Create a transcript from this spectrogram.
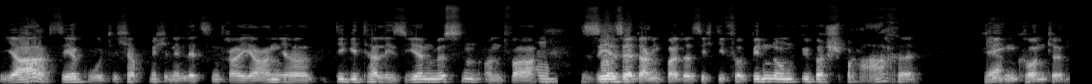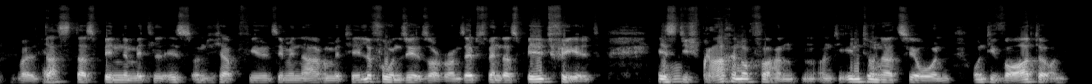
Ja, sehr gut. Ich habe mich in den letzten drei Jahren ja digitalisieren müssen und war mhm. sehr, sehr dankbar, dass ich die Verbindung über Sprache kriegen ja. konnte, weil ja. das das Bindemittel ist und ich habe viel Seminare mit Telefonseelsorgern. Selbst wenn das Bild fehlt, ist mhm. die Sprache noch vorhanden und die Intonation und die Worte und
